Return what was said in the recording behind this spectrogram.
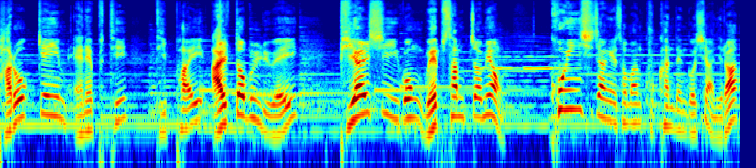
바로 게임 NFT, 디파이, RWA, BRC20 웹 3.0 코인 시장에서만 국한된 것이 아니라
